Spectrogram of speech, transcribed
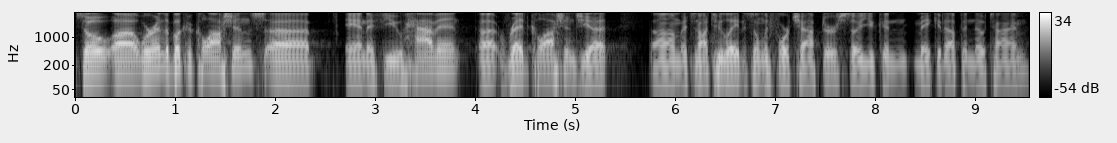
So uh, we're in the book of Colossians, uh, and if you haven't read Colossians yet, um, it's not too late. It's only four chapters, so you can make it up in no time.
